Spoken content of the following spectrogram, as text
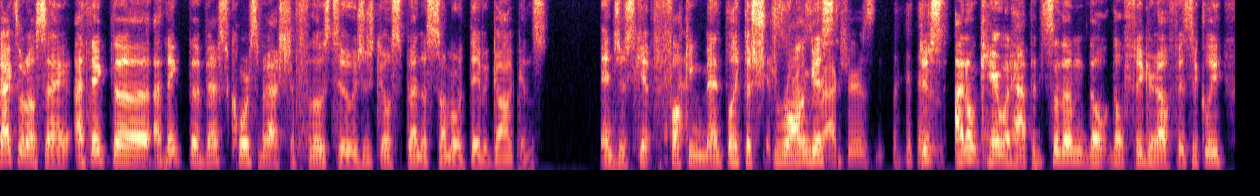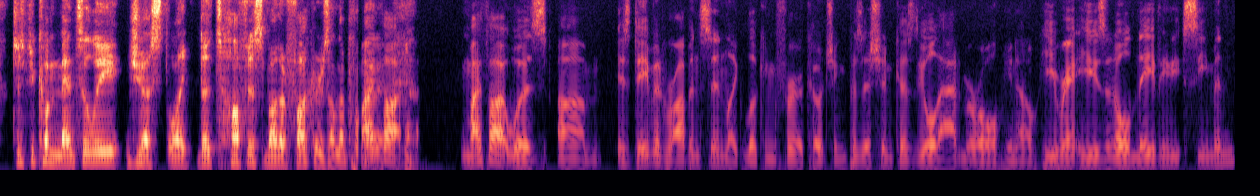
back to what I was saying. I think the I think the best course of action for those two is just go spend a summer with David Goggins, and just get fucking meant like the strongest. fractures. Just I don't care what happens to them. They'll they'll figure it out physically. Just become mentally just like the toughest motherfuckers on the planet. my thought. My thought was, um, is David Robinson like looking for a coaching position? Because the old admiral, you know, he ran. He's an old Navy seaman.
